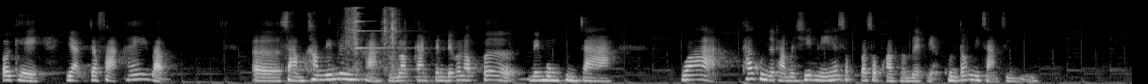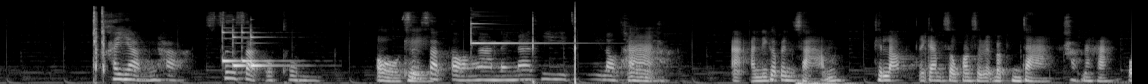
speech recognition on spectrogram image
โอเค อยากจะฝากให้แบบเอ่อ สามคำนิดนึงค่ะสำหรับการเป็น developer ในมุมคุณจา ว่าถ้าคุณจะทำอาชีพนี้ให้ประสบความสำเร็จเนี่ยคุณต้องมี 3 สิ่งนี้ ขยันค่ะ ซื่อสัตย์อดทนโอเคซื่อสัตย์ต่องานในหน้าที่ที่เราอ่าทำค่ะอะอันนี้ก็เป็น 3 เคล็ดลับในการประสบความสำเร็จแบบคุณจาค่ะนะคะ โอ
